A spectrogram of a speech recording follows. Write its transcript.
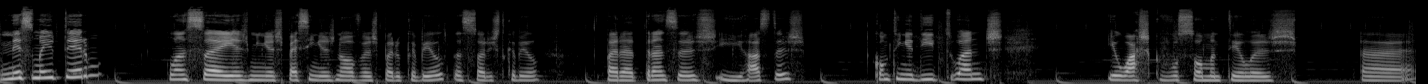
nesse meio termo, lancei as minhas pecinhas novas para o cabelo, acessórios de cabelo, para tranças e rastas. Como tinha dito antes, eu acho que vou só mantê-las uh,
